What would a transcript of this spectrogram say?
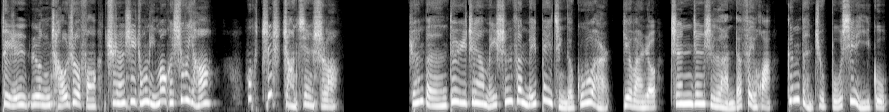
对人冷嘲热讽居然是一种礼貌和修养。我可真是长见识了。原本对于这样没身份、没背景的孤儿，叶婉柔真真是懒得废话，根本就不屑一顾。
